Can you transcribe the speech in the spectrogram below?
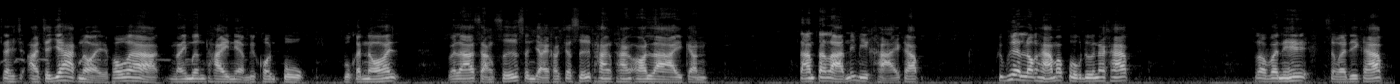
แต่อาจจะยากหน่อย เพราะว่าในเมืองไทยเนี่ยมีคนปลูกปลูกกันน้อย เวลาสั่งซื้อส่วนใหญ่เขาจะซื้อทางทางออนไลน์กัน ตามตลาดไม่มีขายครับ เพื่อนๆลองหามาปลูกดูนะครับสำหรับวันนี้สวัสดีครับ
